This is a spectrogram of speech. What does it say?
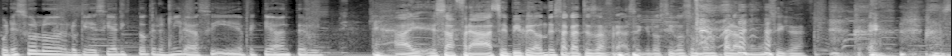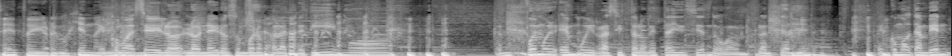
por eso lo, lo que decía Aristóteles, mira, sí, efectivamente, el, Ay, esa frase, Pipe, ¿dónde sacaste esa frase? Que los hijos son buenos para la música. No sé, estoy recogiendo Es aquí. como decir, lo- los negros son buenos para el atletismo. Fue muy, es muy racista lo que estáis diciendo, planteando. Es como también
